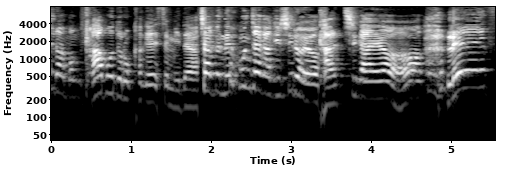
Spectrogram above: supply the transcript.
으러 한번 가보도록 하겠습니다. 자 근데 혼자 가기 싫어요. 같이 가요. 렛츠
